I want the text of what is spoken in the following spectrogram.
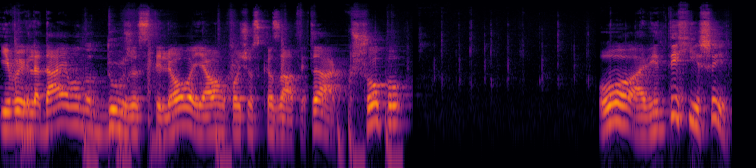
І виглядає воно дуже стильово, я вам хочу сказати. Так, що по. О, а він тихіший.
